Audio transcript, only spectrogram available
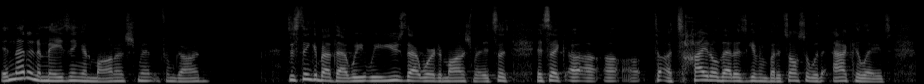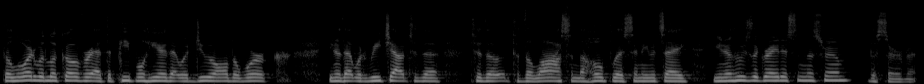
Isn't that an amazing admonishment from God? Just think about that. We, we use that word admonishment. It's, a, it's like a, a, a, a, title that is given, but it's also with accolades. The Lord would look over at the people here that would do all the work you know, that would reach out to the, to the, to the lost and the hopeless, and he would say, You know who's the greatest in this room? The servant.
